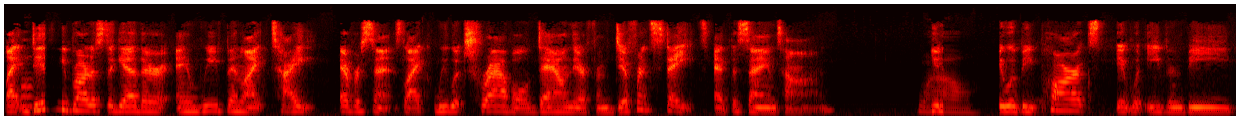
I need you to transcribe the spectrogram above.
Like oh. Disney brought us together and we've been like tight ever since. Like we would travel down there from different states at the same time. Wow. You know, it would be parks, it would even be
